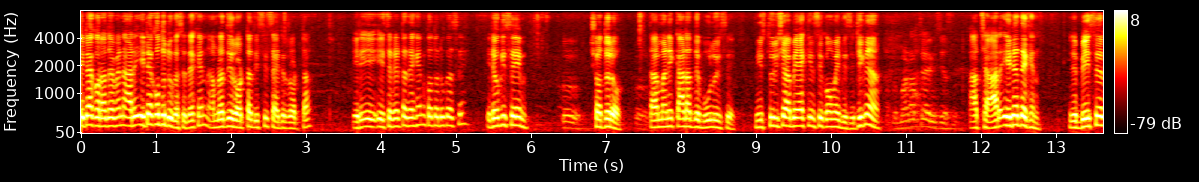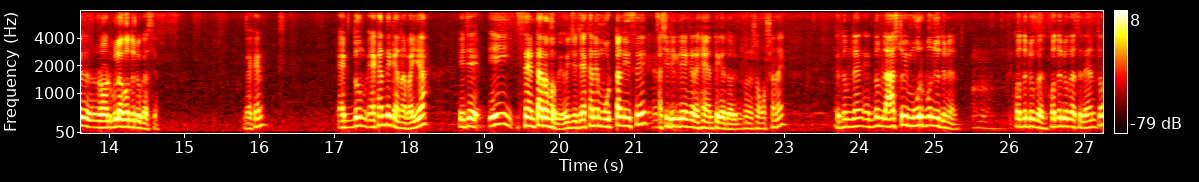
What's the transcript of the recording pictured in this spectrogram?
এটা করা যাবে না। আর এটা কতটুকু আছে দেখেন? আমরা যে রডটা দিচ্ছি সাইডের রডটা। এটা এই- এই সাইডেরটা দেখেন কতটুকু আছে? এটাও কি সেম সতেরো। তার মানে কাটাতে ভুল হয়েছে মিস্ত্রি হিসাবে এক ইঞ্চি কমাই দিছে ঠিক না? আচ্ছা আর এটা দেখেন যে বেসের রডগুলো কতটুকু আছে? দেখেন একদম এখান থেকে না ভাইয়া? এই যে এই সেন্টারও হবে ওই যে যেখানে মোড়টা নিচে আশি ডিগ্রি অ্যাঙ্গেল হ্যাঁ থেকে ধরেন কোনো সমস্যা নাই। একদম দেন একদম লাস্ট ওই মোড় পর্যন্ত নেন। কতটুকু আছে কতটুকু আছে দেখেন তো?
